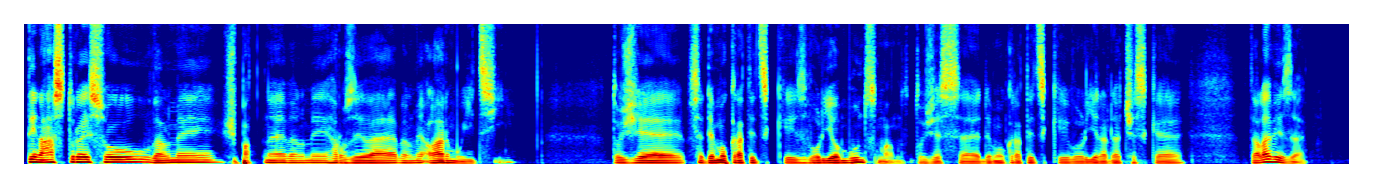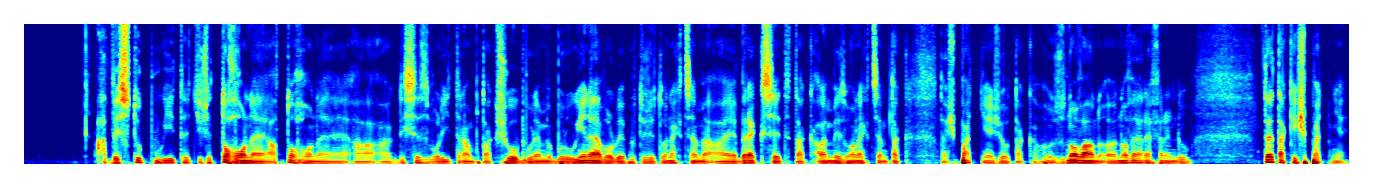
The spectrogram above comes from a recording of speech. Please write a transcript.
ty nástroje jsou velmi špatné, velmi hrozivé, velmi alarmující. To, že se demokraticky zvolí ombudsman, to, že se demokraticky volí Rada České televize a vystupují teď, že toho ne a toho ne a, a když se zvolí Trump, tak šup, budeme, budou jiné volby, protože to nechceme a je Brexit, tak ale my ho nechceme, tak to je špatně, že jo, tak znova nové referendum. To je taky špatně.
